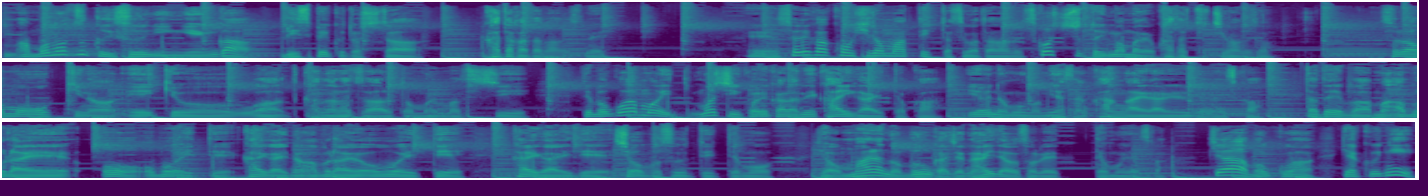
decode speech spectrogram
まあ、ものづくりする人間がリスペクトした方々なんですね、えーそれがこう広まっていった姿なんで少しちょっと今までの形と違うんですよ。それはもう大きな影響は必ずあると思いますしで僕はもうもしこれからね海外とかいろんなものを皆さん考えられるじゃないですか。例えばまあ油絵を覚えて海外の油絵を覚えて海外で勝負するって言ってもいやお前らの文化じゃないだろそれって思いますか。じゃあ僕は逆に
